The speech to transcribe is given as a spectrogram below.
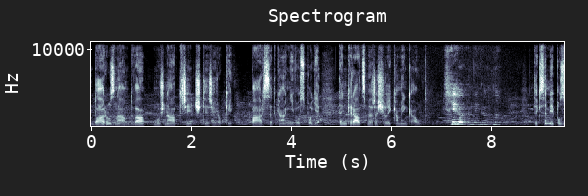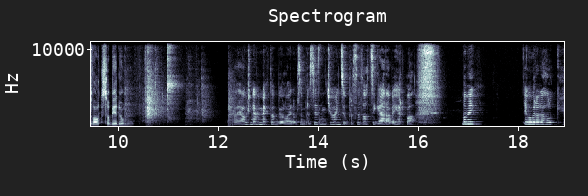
Báru znám dva, možná tři, čtyři roky. Pár setkání v hospodě. Tenkrát jsme řešili coming out. Jo, coming out, no. Teď jsem ji pozval k sobě domů. A já už nevím, jak to bylo, jenom jsem prostě z ničeho nic uprostřed toho cigára vyhrkla. Mami, já mám ráda holky.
